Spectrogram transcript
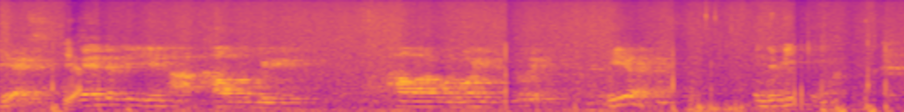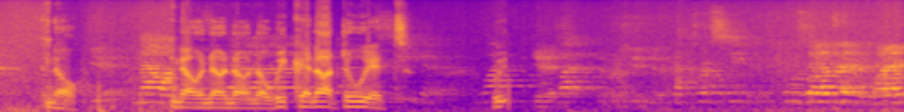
Yes. Yeah. End the year. Uh, how do we, how are we going to do it? Here, in the meeting. No. No. No, no, no, no. We cannot do it. We, Yes, the procedure. Who does it, when.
